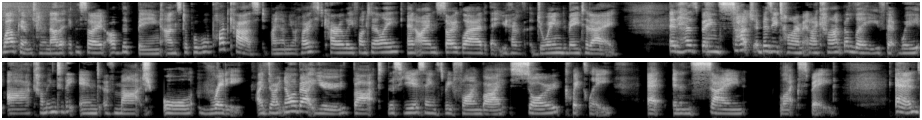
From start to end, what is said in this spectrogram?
Welcome to another episode of the Being Unstoppable podcast. I am your host, Carolee Fontanelli, and I am so glad that you have joined me today. It has been such a busy time, and I can't believe that we are coming to the end of March already. I don't know about you, but this year seems to be flying by so quickly at an insane like speed. And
